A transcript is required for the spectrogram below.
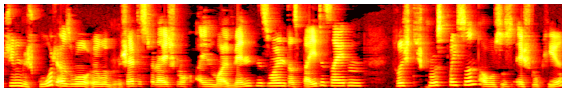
ziemlich gut, also äh, ich hätte es vielleicht noch einmal wenden sollen, dass beide Seiten richtig knusprig sind, aber es ist echt okay.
